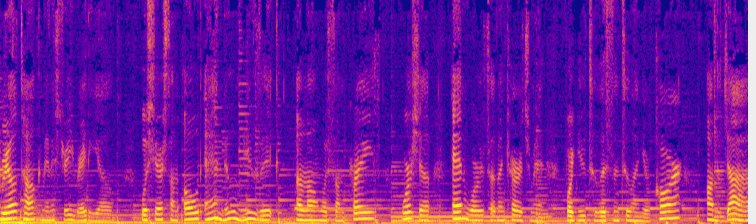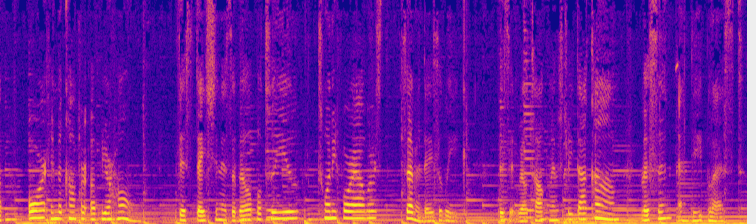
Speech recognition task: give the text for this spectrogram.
Real Talk Ministry Radio. We'll share some old and new music, along with some praise, worship, and words of encouragement for you to listen to in your car, on the job, or in the comfort of your home. This station is available to you 24 hours, 7 days a week. Visit realtalkministry.com. Listen and be blessed.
